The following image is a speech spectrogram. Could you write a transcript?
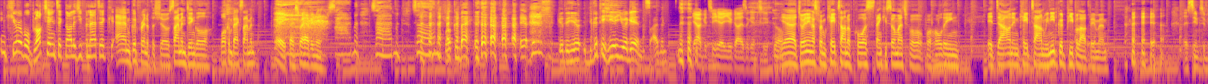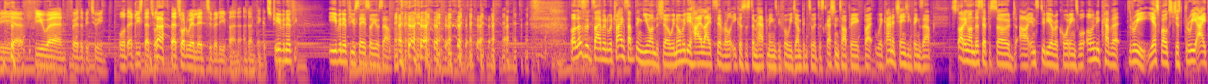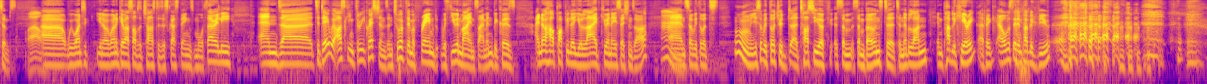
incurable blockchain technology fanatic, and good friend of the show, Simon Dingle. Welcome back, Simon. Hey, thanks for having me. Simon, Simon, Simon. Welcome back. good to hear good to hear you again, Simon. yeah, good to hear you guys again too. Go. Yeah, joining us from Cape Town, of course. Thank you so much for for holding it down in Cape Town. We need good people out there, man. yeah, there seem to be uh, fewer and further between. Well, at least that's what that's what we're led to believe. I, I don't think it's true. Even if even if you say so yourself. well, listen, Simon, we're trying something new on the show. We normally highlight several ecosystem happenings before we jump into a discussion topic, but we're kind of changing things up. Starting on this episode, our in studio recordings will only cover three. Yes, folks, just three items. Wow. Uh, we want to, you know, want to give ourselves a chance to discuss things more thoroughly. And uh, today we're asking three questions, and two of them are framed with you in mind, Simon, because I know how popular your live Q and A sessions are, mm. and so we thought. Mm, you said we thought we'd uh, toss you some some bones to, to nibble on in public hearing. I think I almost said in public view.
